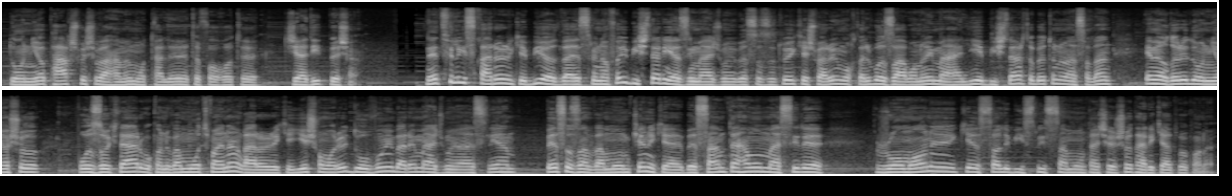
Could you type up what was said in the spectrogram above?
دنیا پخش بشه و همه مطلع اتفاقات جدید بشن. نتفلیکس قراره که بیاد و اسپیناف های بیشتری از این مجموعه بسازه توی کشورهای مختلف با زبانهای محلی بیشتر تا بتونه مثلا یه مقدار دنیاشو بزرگتر بکنه و مطمئنا قراره که یه شماره دومی برای مجموعه اصلی هم بسازن و ممکنه که به سمت همون مسیر رمان که سال 2020 هم منتشر شد حرکت بکنه.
